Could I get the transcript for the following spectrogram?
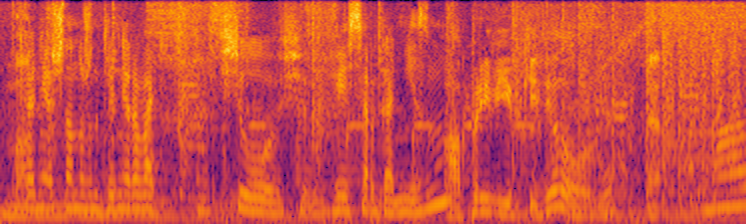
Man, Конечно, нужно тренировать всю, весь организм. А прививки делал он, нет? ja, Ah,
